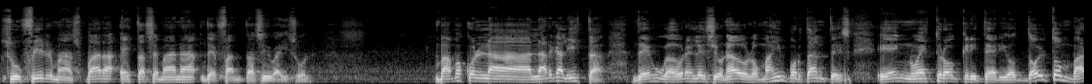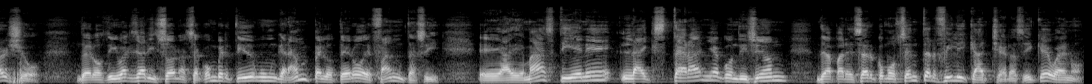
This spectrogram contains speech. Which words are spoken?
sus firmas para esta semana de Fantasy Baseball. Vamos con la larga lista de jugadores lesionados, los más importantes en nuestro criterio. Dalton Barshaw de los d de Arizona se ha convertido en un gran pelotero de fantasy. Eh, además tiene la extraña condición de aparecer como centerfield y catcher. Así que bueno,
